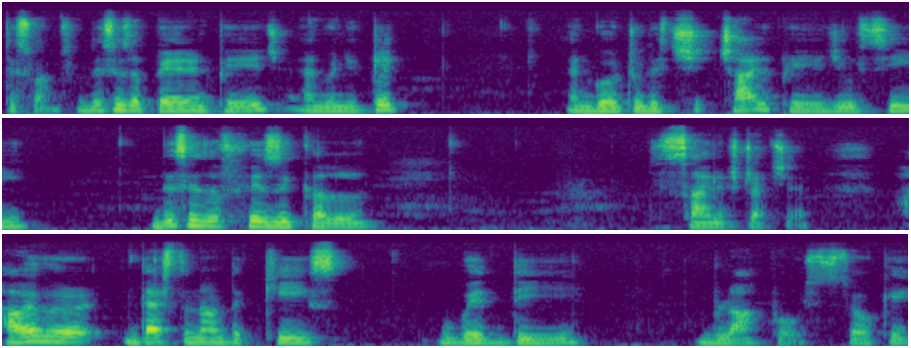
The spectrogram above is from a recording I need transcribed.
this one. So this is a parent page and when you click and go to the ch child page you'll see this is a physical silo structure. However that's not the case with the blog posts okay.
